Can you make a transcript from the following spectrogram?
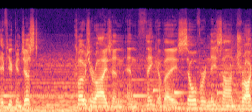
if you can just close your eyes and, and think of a silver Nissan truck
